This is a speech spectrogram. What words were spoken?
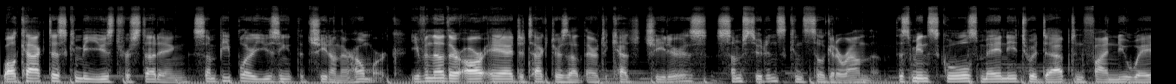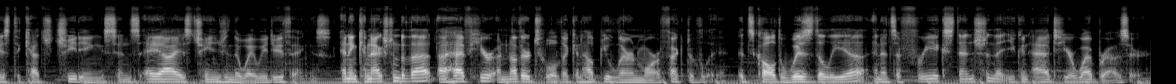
While Caktus can be used for studying, some people are using it to cheat on their homework. Even though there are AI detectors out there to catch cheaters, some students can still get around them. This means schools may need to adapt and find new ways to catch cheating since AI is changing the way we do things. And in connection to that, I have here another tool that can help you learn more effectively. It's called Wisdolia, and it's a free extension that you can add to your web browser.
